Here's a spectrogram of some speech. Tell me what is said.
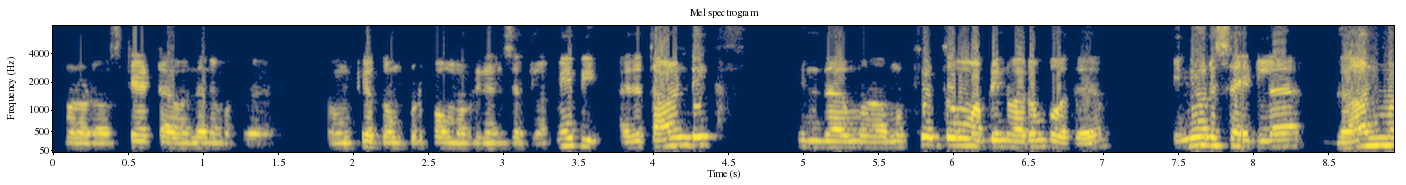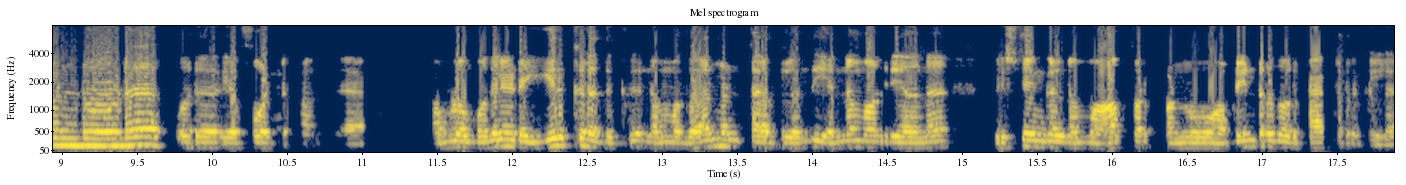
நம்மளோட ஸ்டேட்டை வந்து நமக்கு முக்கியத்துவம் கொடுப்போம் அப்படின்னு நினைச்சிருக்கலாம். மேபி அதை தாண்டி இந்த முக்கியத்துவம் அப்படின்னு வரும்போது இன்னொரு சைடுல கவர்மெண்டோட ஒரு எஃபோர்ட் அந்த அவ்வளவு முதலீடை ஈர்க்கிறதுக்கு நம்ம கவர்மெண்ட் தரப்புல இருந்து என்ன மாதிரியான விஷயங்கள் நம்ம ஆஃபர் பண்ணுவோம் அப்படின்றது ஒரு ஃபேக்டர் இருக்குல்ல.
